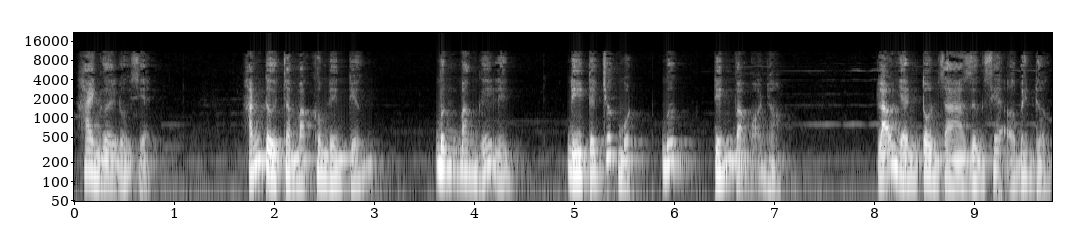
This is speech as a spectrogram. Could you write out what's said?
Hai người đối diện. Hắn từ trầm mặc không lên tiếng, Bưng băng ghế lên, Đi tới trước một bước Tiến vào ngõ nhỏ. Lão nhân tôn gia dừng xe ở bên đường,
